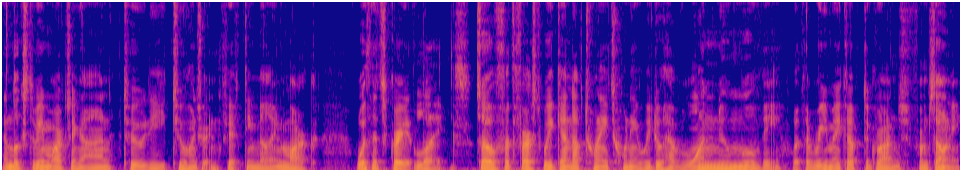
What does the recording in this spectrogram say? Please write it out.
and looks to be marching on to the 250 million mark with its great legs. So, for the first weekend of 2020, we do have one new movie with a remake of The Grudge from Sony.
